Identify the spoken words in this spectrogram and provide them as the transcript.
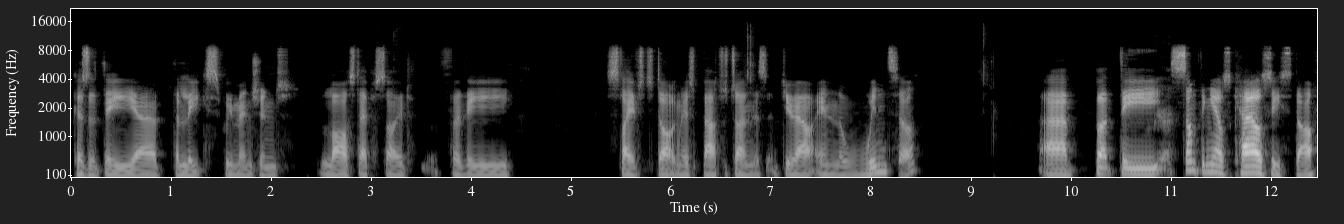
because of the uh, the leaks we mentioned last episode for the Slaves to Darkness battle tome that's due out in the winter. Uh, but the Okay. something else chaosy stuff,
